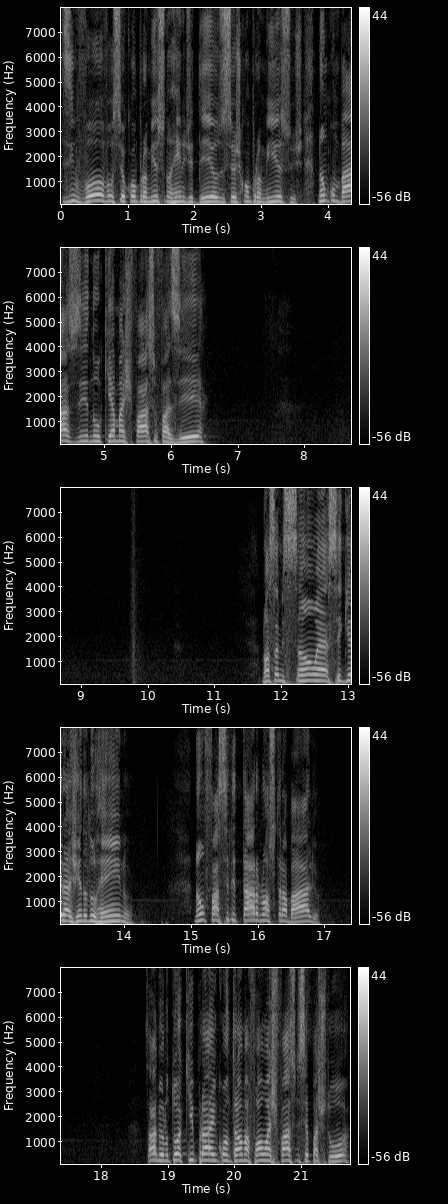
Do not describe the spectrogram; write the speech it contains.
Desenvolva o seu compromisso no reino de Deus, os seus compromissos, não com base no que é mais fácil fazer. Nossa missão é seguir a agenda do reino, não facilitar o nosso trabalho. Sabe, eu não estou aqui para encontrar uma forma mais fácil de ser pastor.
